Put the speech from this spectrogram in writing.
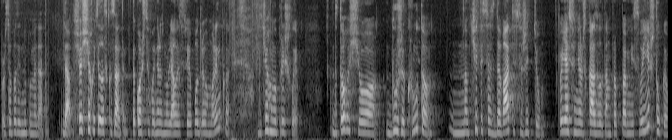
про це потрібно пам'ятати. Да, що ще хотіла сказати? Також сьогодні розмовляли зі своєю подругою Маринкою. До чого ми прийшли? До того, що дуже круто навчитися здаватися життю. Я сьогодні розказувала там про певні свої штуки,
